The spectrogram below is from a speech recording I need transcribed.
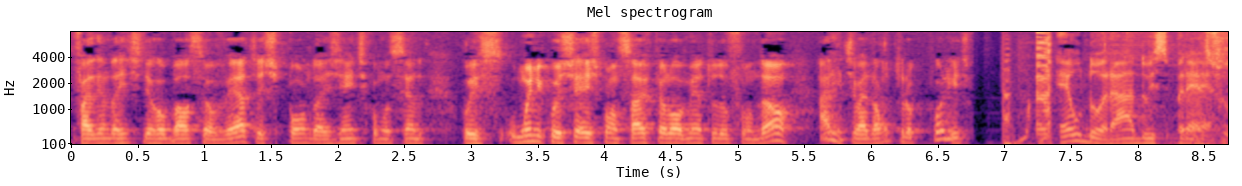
fazendo a gente derrubar o seu veto, expondo a gente como sendo os únicos responsáveis pelo aumento do fundão, a gente vai dar um troco político. Eldorado Expresso.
